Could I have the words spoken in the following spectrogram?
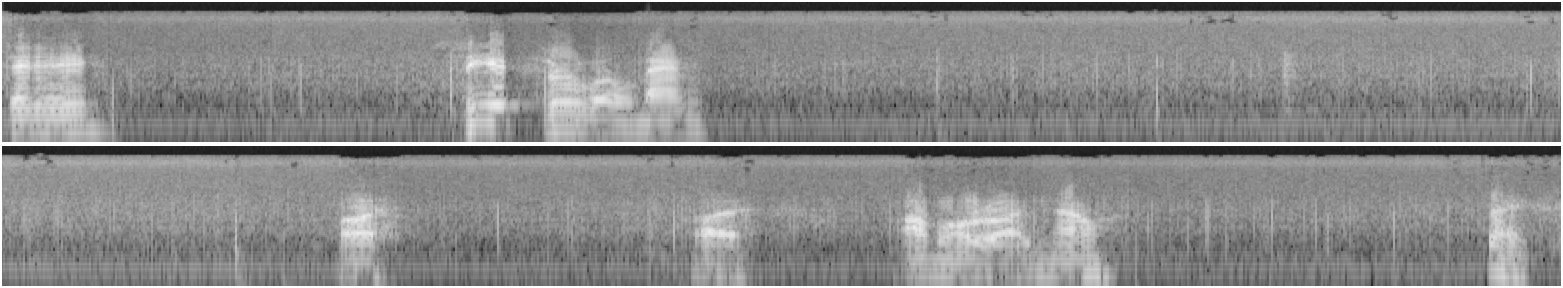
Steady. See it through, old man. I... I... I'm all right now. Thanks.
